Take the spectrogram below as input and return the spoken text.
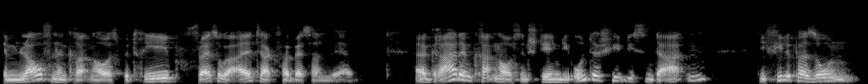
im laufenden Krankenhausbetrieb, vielleicht sogar Alltag verbessern werden. Ja, gerade im Krankenhaus entstehen die unterschiedlichsten Daten, die viele Personen,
